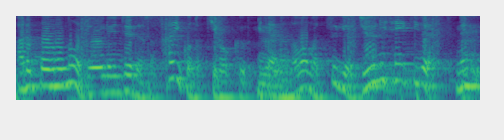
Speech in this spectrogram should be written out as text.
アルコールの蒸留についての最後の記録みたいなのは、まあ次は12世紀ぐらいですね。うん。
